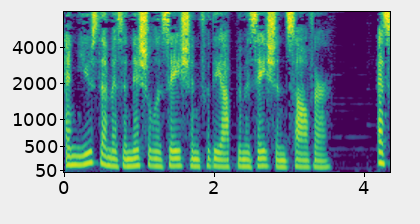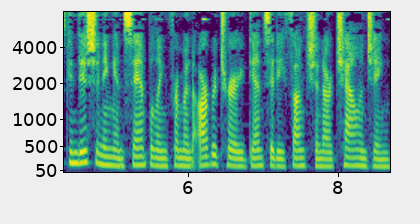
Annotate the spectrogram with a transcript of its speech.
and use them as initialization for the optimization solver. As conditioning and sampling from an arbitrary density function are challenging,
